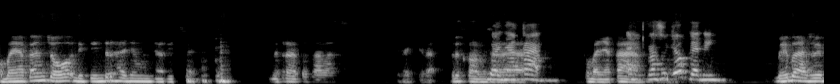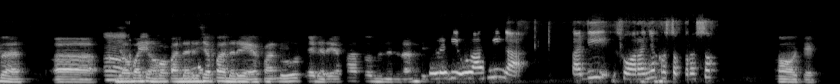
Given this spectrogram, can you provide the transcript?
Kebanyakan cowok di Tinder hanya mencari seks. Bener atau salah? Kira-kira. Terus kalau misalnya kebanyakan. Kebanyakan. Eh, langsung jawab gak nih? Bebas, bebas. Uh, oh, jawab okay. aja apa-apa. Dari siapa? Dari Eva dulu. Eh, dari Eva atau bener nanti? Boleh diulangi nggak? Tadi suaranya kresek-kresek. Oh, oke. Okay.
